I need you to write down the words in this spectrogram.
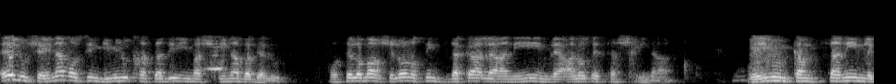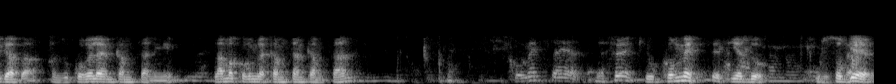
אלו שאינם עושים גמילות חסדים עם השכינה בגלות, רוצה לומר שלא נותנים צדקה לעניים להעלות את השכינה, והיינו הם קמצנים לגבה, אז הוא קורא להם קמצנים. למה קוראים לה קמצן קמצן? קומץ את היד. יפה, כי הוא קומץ את ידו, הוא סוגר,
